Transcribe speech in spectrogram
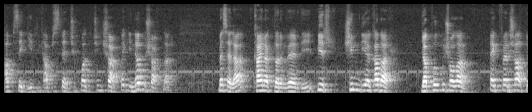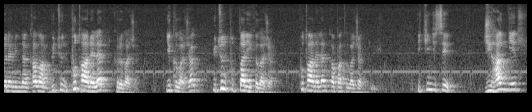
hapse girdik, hapisten çıkmak için şart. Peki ne bu şartlar? Mesela kaynakların verdiği bir şimdiye kadar yapılmış olan Ekfer Şah döneminden kalan bütün puthaneler kırılacak, yıkılacak. Bütün putlar yıkılacak. Puthaneler kapatılacak diyor. İkincisi Cihangir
